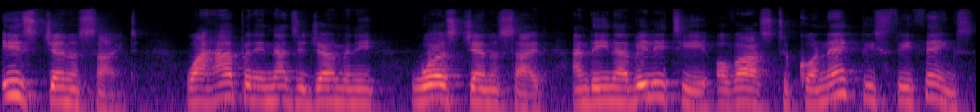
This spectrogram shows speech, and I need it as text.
is genocide. What happened in Nazi Germany was genocide. And the inability of us to connect these three things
